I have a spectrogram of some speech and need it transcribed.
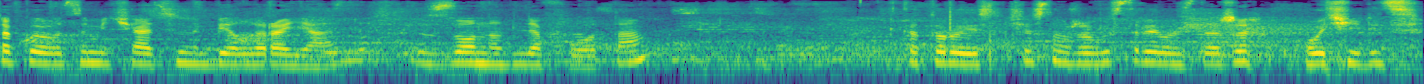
Такой вот замечательный белый рояль, зона для фото, которую, если честно, уже выстроилась даже очередь.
